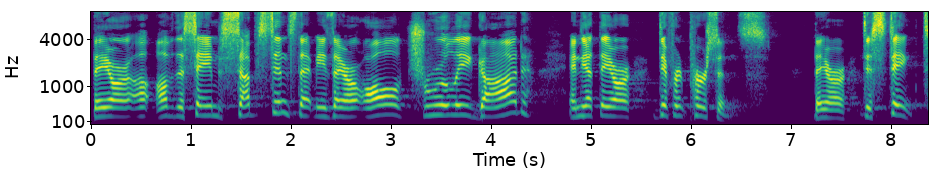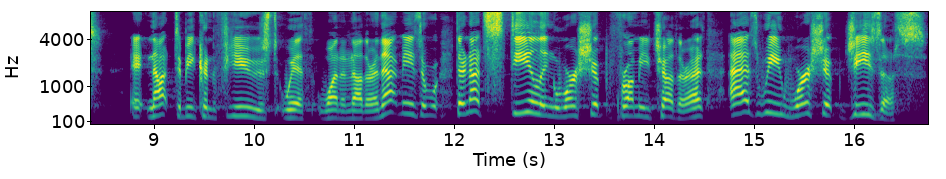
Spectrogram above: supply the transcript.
They are uh, of the same substance, that means they are all truly God, and yet they are different persons. They are distinct eh, not to be confused with one another. And that means that they're not stealing worship from each other. As, as we worship Jesus,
